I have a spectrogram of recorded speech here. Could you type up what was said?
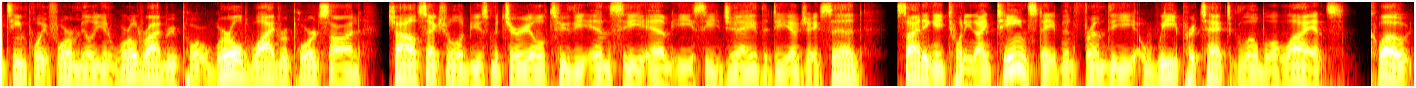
18.4 million worldwide, report, worldwide reports on child sexual abuse material to the NCMECJ, the DOJ said, citing a 2019 statement from the We Protect Global Alliance. Quote,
